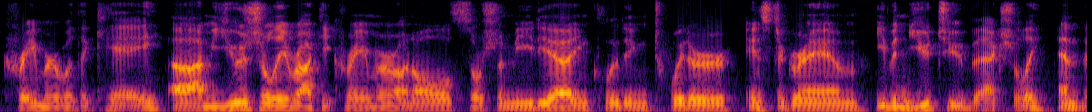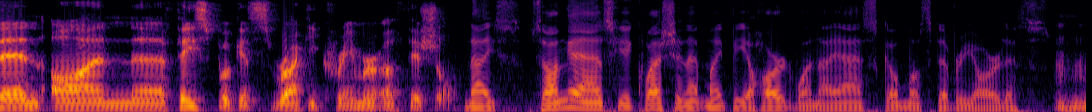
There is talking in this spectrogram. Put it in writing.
Kramer with a K. Uh, I'm usually Rocky Kramer on all social media, including Twitter, Instagram, even YouTube, actually. And then on uh, Facebook, it's Rocky Kramer Official. Nice. So I'm going to ask you a question that might be a hard one. I ask almost every artist. hmm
